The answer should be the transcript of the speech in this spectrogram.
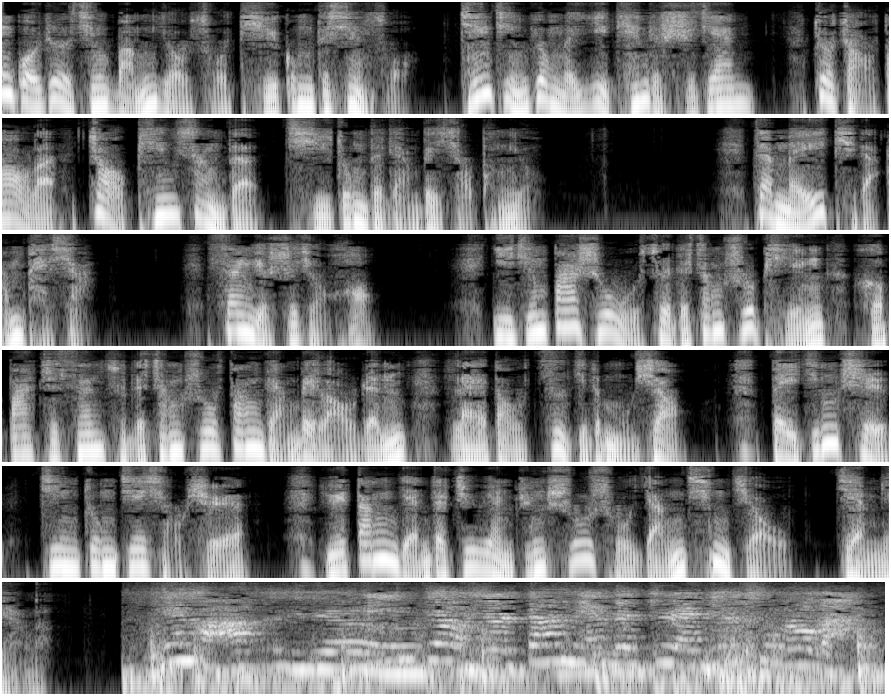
通过热心网友所提供的线索，仅仅用了一天的时间，就找到了照片上的其中的两位小朋友。在媒体的安排下，三月十九号，已经八十五岁的张淑平和八十三岁的张淑芳两位老人来到自己的母校——北京市金钟街小学，与当年的志愿军叔叔杨庆九见面了。您好，您就是当年的志愿军叔叔吧？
